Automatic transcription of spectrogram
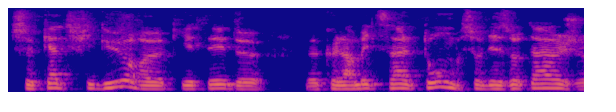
ce cas de figure qui était que l'armée de Sahel tombe sur des otages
